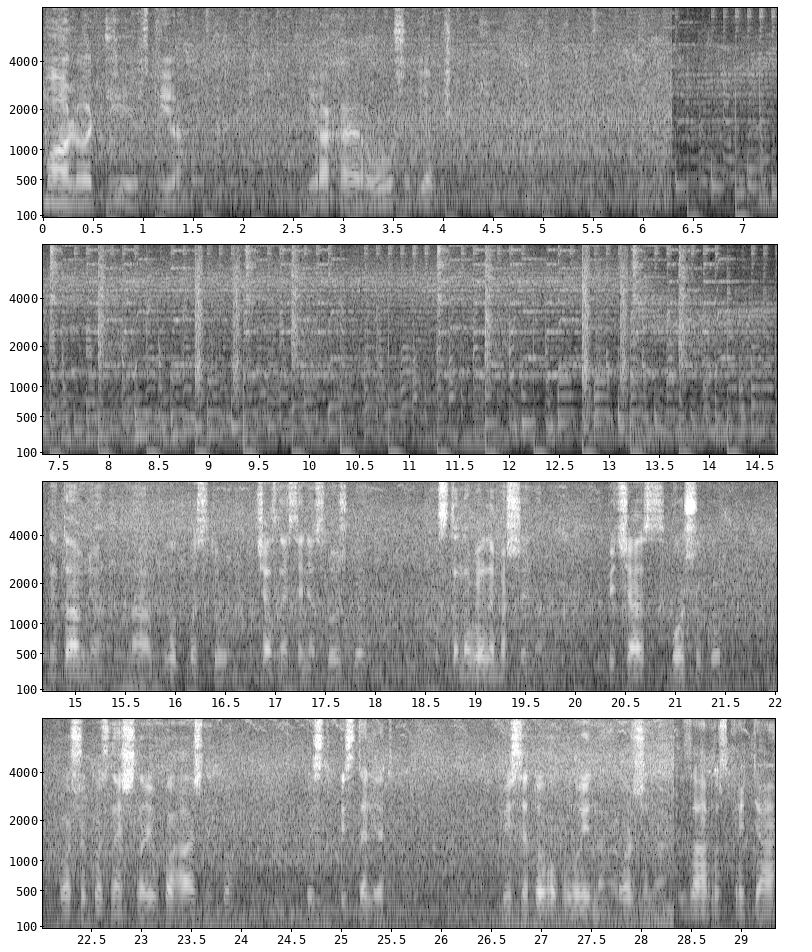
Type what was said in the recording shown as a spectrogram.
Молодець, Кіра. Кіра хороша дівчинка. Недавно на блокпосту під час несення служби встановили машину. Під час пошуку, пошуку знайшли в багажнику пістолет. Після того було і нагороджено за розкриття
